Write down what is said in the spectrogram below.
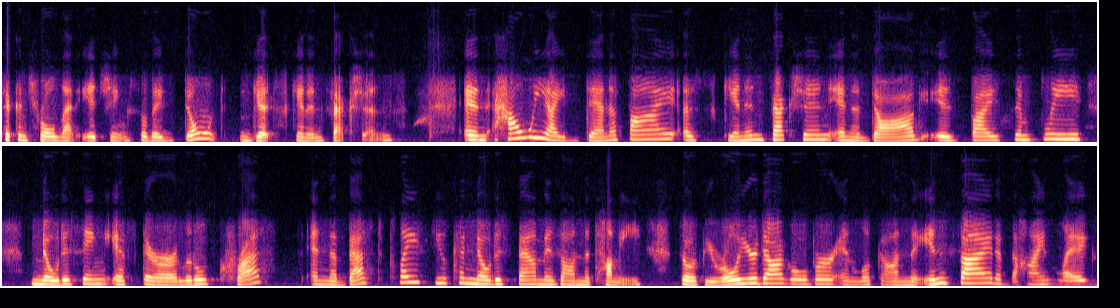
to control that itching so they don't get skin infections. And how we identify a skin infection in a dog is by simply noticing if there are little crusts and the best place you can notice them is on the tummy. So if you roll your dog over and look on the inside of the hind legs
